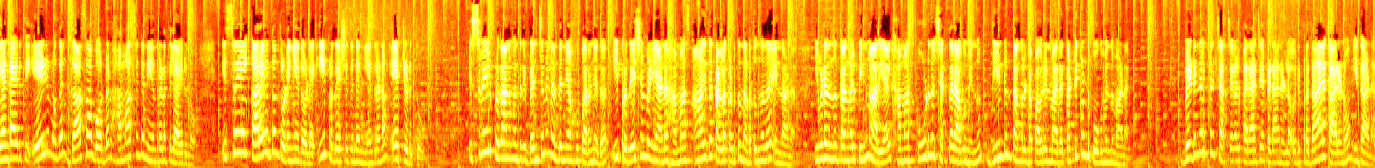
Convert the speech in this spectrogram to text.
രണ്ടായിരത്തി ഏഴ് മുതൽ ഗാസ ബോർഡർ ഹമാസിന്റെ നിയന്ത്രണത്തിലായിരുന്നു. ഇസ്രയേൽ കരയുദ്ധം തുടങ്ങിയതോടെ ഈ പ്രദേശത്തിന്റെ നിയന്ത്രണം ഏറ്റെടുത്തു. ഇസ്രയേൽ പ്രധാനമന്ത്രി ബെഞ്ചമിൻ നന്ദന്യാഹു പറഞ്ഞത് ഈ പ്രദേശം വഴിയാണ് ഹമാസ് ആയുധ കള്ളക്കടത്ത് നടത്തുന്നത് എന്നാണ്. ഇവിടെ നിന്ന് തങ്ങൾ പിന്മാറിയാൽ ഹമാസ് കൂടുതൽ ശക്തരാകുമെന്നും വീണ്ടും തങ്ങളുടെ പൗരന്മാരെ തട്ടിക്കൊണ്ടുപോകുമെന്നുമാണ്. വെടിനിർത്തൽ ചർച്ചകൾ പരാജയപ്പെടാനുള്ള ഒരു പ്രധാന കാരണവും ഇതാണ്.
